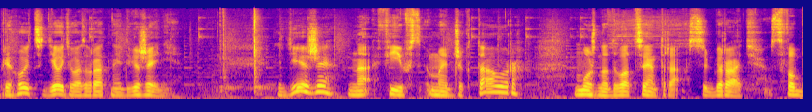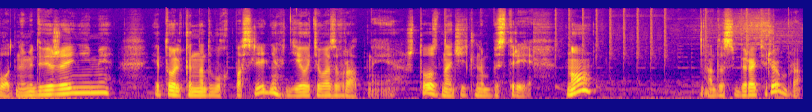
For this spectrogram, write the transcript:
приходится делать возвратные движения. Здесь же на Fifth Magic Tower можно два центра собирать свободными движениями и только на двух последних делать возвратные, что значительно быстрее. Но надо собирать ребра.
